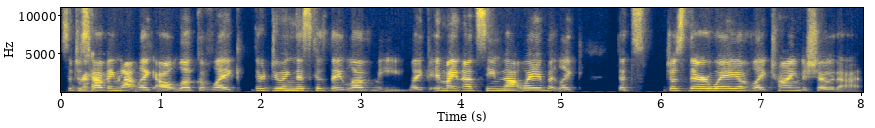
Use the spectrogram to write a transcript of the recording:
So just right. having that like outlook of like they're doing this cuz they love me. Like it might not seem that way, but like that's just their way of like trying to show that.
